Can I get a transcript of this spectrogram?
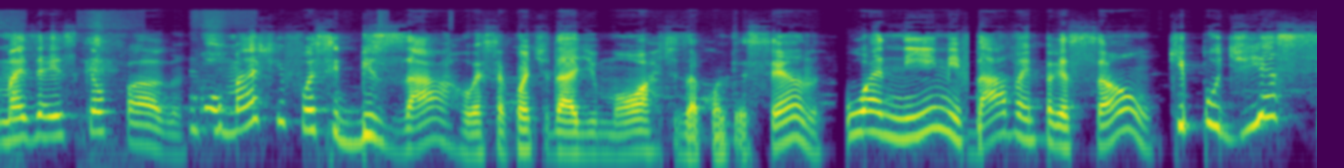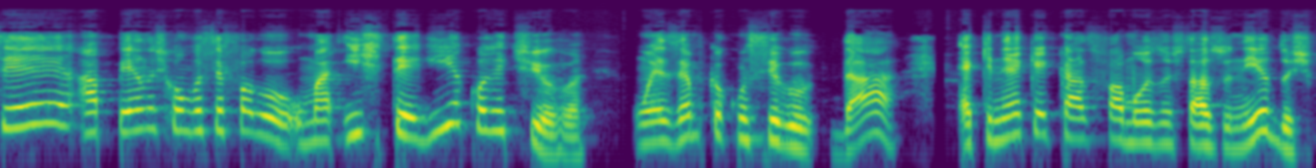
Mas é isso que eu falo. Por mais que fosse bizarro essa quantidade de mortes acontecendo, o anime dava a impressão que podia ser apenas, como você falou, uma histeria coletiva. Um exemplo que eu consigo dar é que nem aquele caso famoso nos Estados Unidos,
